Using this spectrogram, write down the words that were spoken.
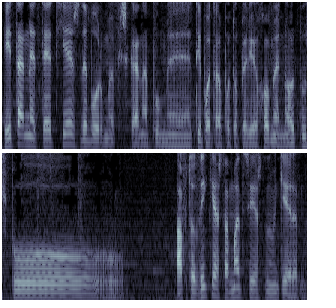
ήταν τέτοιες, δεν μπορούμε φυσικά να πούμε τίποτα από το περιεχόμενό τους, που αυτοδίκαια σταμάτησε η αστυνομική έρευνα.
